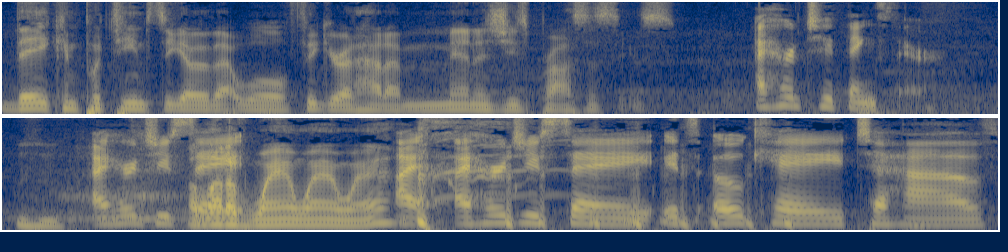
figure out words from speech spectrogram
they can put teams together that will figure out how to manage these processes. I heard two things there. I heard you say Mm-hmm. a lot of wah wah wah. I, I heard you say it's okay to have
